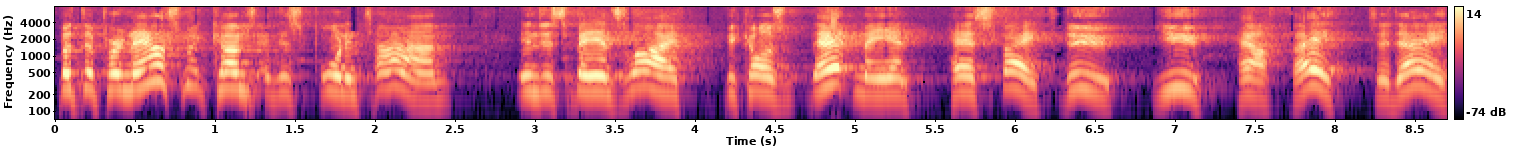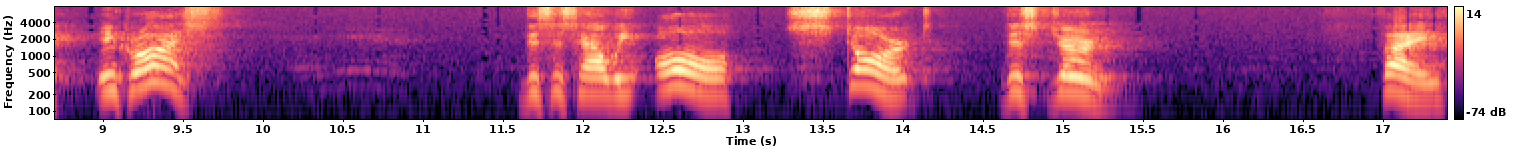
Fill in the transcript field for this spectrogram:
But the pronouncement comes at this point in time in this man's life because that man has faith. Do you have faith today in Christ? This is how we all start this journey faith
